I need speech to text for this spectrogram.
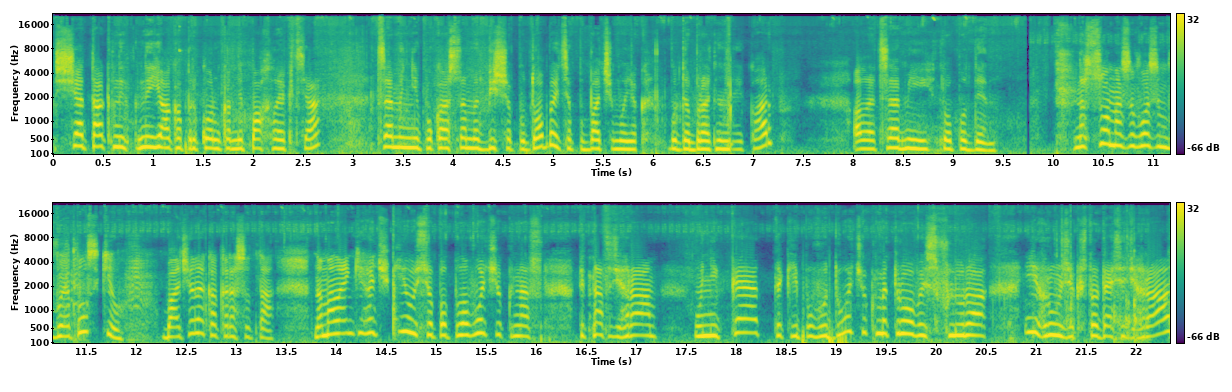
Ще так ні- ніяка прикормка не пахла, як ця. Це мені поки саме більше подобається. Побачимо, як буде брати на неї карп. Але це мій топ-1. На сома завозимо виползків. Бачили, яка красота? На маленькі гачки, ось поплавочок у нас 15 грам, унікет, такий поводочок метровий з флюра і грузик 110 грам.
